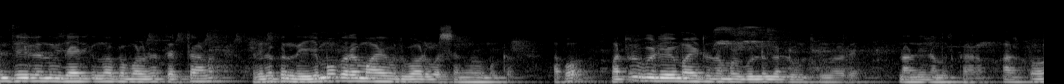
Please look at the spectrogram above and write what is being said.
ഇന്ത്യയിൽ എന്ന് വിചാരിക്കുന്നതൊക്കെ വളരെ തെറ്റാണ്. അതിനൊക്കെ നിയമപരമായ ഒരുപാട് വശങ്ങളുമുണ്ട്. അപ്പോൾ മറ്റൊരു വീഡിയോയുമായിട്ട് നമ്മൾ വീണ്ടും കണ്ടുമുട്ടുന്നവരെ നന്ദി നമസ്കാരം. അപ്പോൾ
